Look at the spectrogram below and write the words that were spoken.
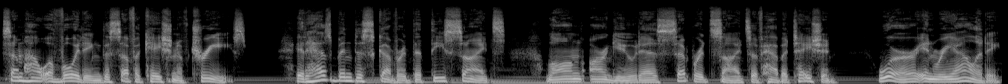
somehow avoiding the suffocation of trees, it has been discovered that these sites, long argued as separate sites of habitation, were, in reality,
